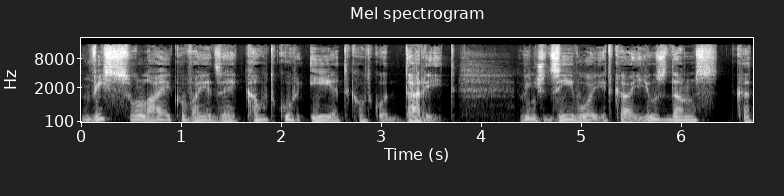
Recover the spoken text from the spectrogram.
visu laiku vajadzēja kaut kur iet, kaut ko darīt. Viņš dzīvoja it kā jūzdams, ka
